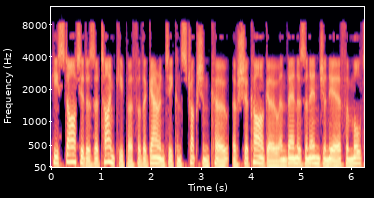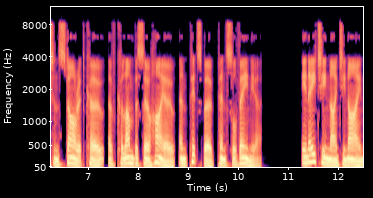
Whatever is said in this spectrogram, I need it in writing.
He started as a timekeeper for the Guarantee Construction Co., of Chicago and then as an engineer for Moulton Starrett Co., of Columbus, Ohio, and Pittsburgh, Pennsylvania. In 1899,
